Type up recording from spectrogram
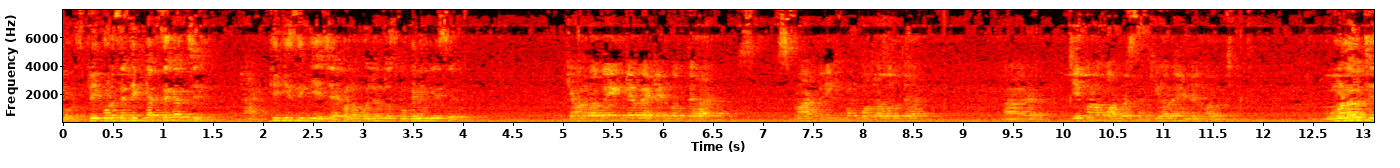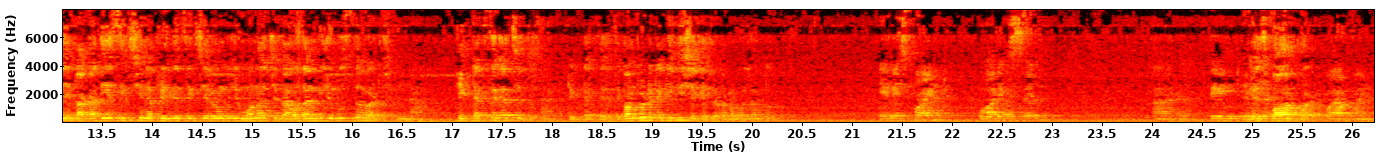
course free কোর্সে ঠিকঠাক শেখাচ্ছে? হ্যাঁ। কি কি শিখিয়েছে? এখনও পর্যন্ত স্পোকেন ইংলিশে কেমন ভাবে ইন্টারভিউ অ্যাটেন্ড করতে হয় স্মার্টলি এবং কথা বলতে হয় আর যে কোনো কনভার্সেশন কীভাবে হ্যান্ডেল করা উচিত? মনে হচ্ছে যে টাকা দিয়ে শিখছি না ফ্রিতে শিখছি এরকম কিছু মনে হচ্ছে? ব্যবধান কিছু বুঝতে পারছ? না। ঠিকঠাক শেখাচ্ছে তো? হ্যাঁ। ঠিকঠাক শেখাচ্ছে। কম্পিউটারে কি কি শিখেছো এখনও পর্যন্ত? এমএস পয়েন্ট ওয়ার এক্সেল আর পেন্ট MS PowerPoint? পাওয়ার পয়েন্ট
